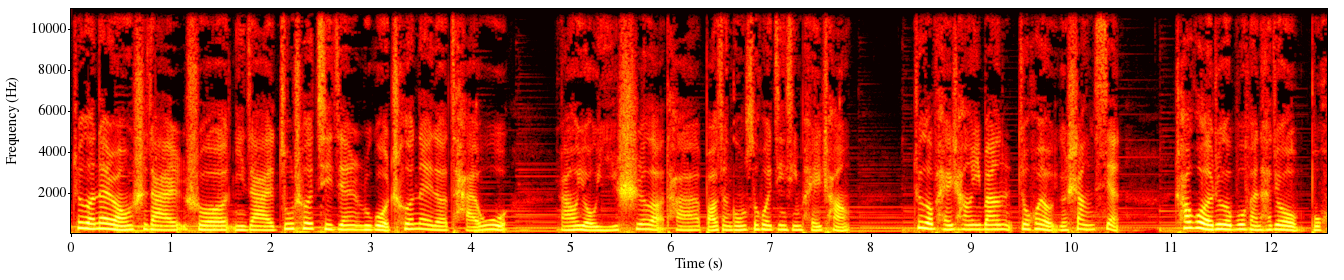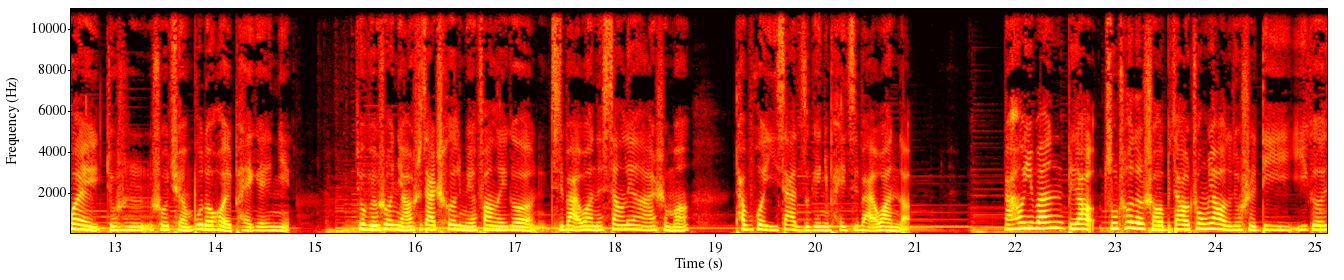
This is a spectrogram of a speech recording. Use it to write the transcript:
这个内容是在说你在租车期间，如果车内的财物然后有遗失了，它保险公司会进行赔偿。这个赔偿一般就会有一个上限，超过了这个部分，它就不会就是说全部都会赔给你。就比如说，你要是在车里面放了一个几百万的项链啊什么，他不会一下子给你赔几百万的。然后一般比较租车的时候比较重要的就是第一个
